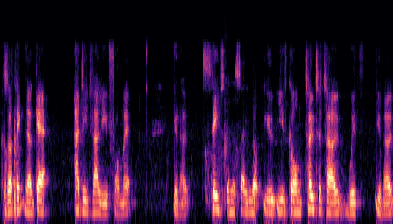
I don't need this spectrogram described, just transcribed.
Because I think they'll get added value from it. You know, Steve's going to say, look, you, you've gone toe to toe with, you know,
